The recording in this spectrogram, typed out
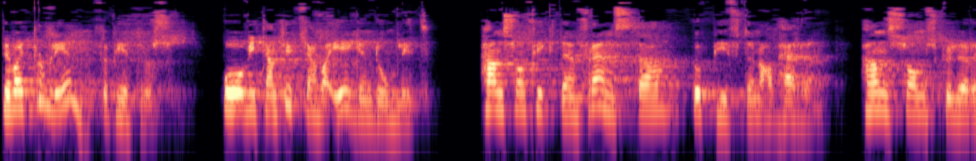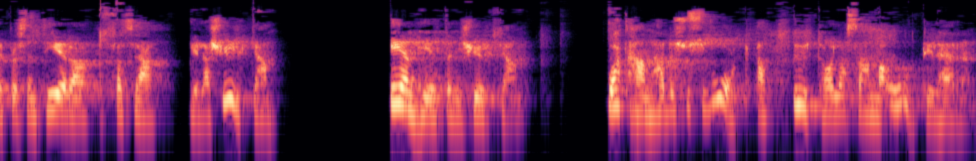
Det var ett problem för Petrus och vi kan tycka var egendomligt. Han som fick den främsta uppgiften av Herren, han som skulle representera så att säga hela kyrkan, enheten i kyrkan. Och att han hade så svårt att uttala samma ord till Herren.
